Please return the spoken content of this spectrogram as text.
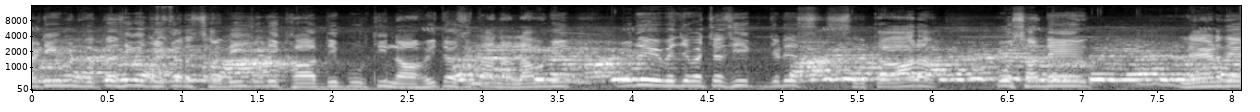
ਅਲਟੀਮੇਟ ਦਿੱਤਾ ਸੀ ਕਿ ਜੇਕਰ ਸਾਡੀ ਜਿਹੜੀ ਖਾਦ ਦੀ ਪੂਰਤੀ ਨਾ ਹੋਈ ਤਾਂ ਅਸੀਂ ਧਰਨਾ ਲਾਵਾਂਗੇ। ਉਹਦੇ ਵਿੱਚ ਵਿੱਚ ਅਸੀਂ ਜਿਹੜੇ ਸਰਕਾਰ ਆ ਉਹ ਸਾਡੇ ਲੈਣ ਦੇ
